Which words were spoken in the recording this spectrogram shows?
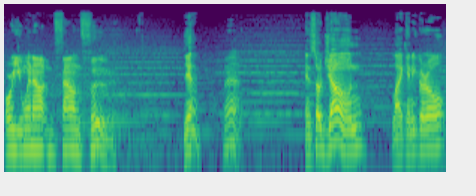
Or you went out and found food. Yeah. Yeah. And so Joan, like any girl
